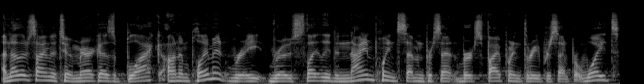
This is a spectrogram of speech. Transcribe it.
Another sign that to America's black unemployment rate rose slightly to 9.7% versus 5.3% for whites,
